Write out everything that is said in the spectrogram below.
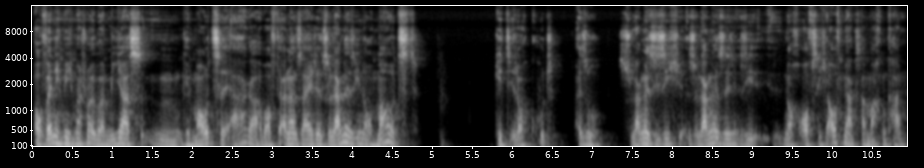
auch wenn ich mich manchmal über Mias hm, Gemauze ärgere, aber auf der anderen Seite, solange sie noch mauzt, geht's ihr doch gut. Also, solange sie sich, solange sie, sie noch auf sich aufmerksam machen kann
